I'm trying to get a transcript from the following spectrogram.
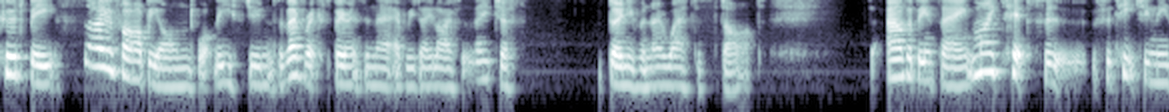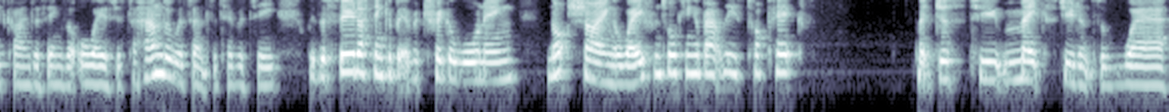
could be so far beyond what these students have ever experienced in their everyday life that they just don't even know where to start. So as I've been saying, my tips for, for teaching these kinds of things are always just to handle with sensitivity. With the food, I think a bit of a trigger warning, not shying away from talking about these topics, but just to make students aware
